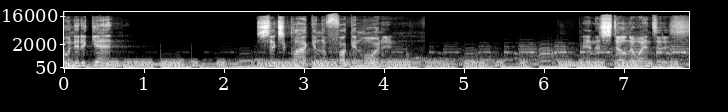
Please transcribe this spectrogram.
doing it again. Six o'clock in the fucking morning. And there's still no end to this.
